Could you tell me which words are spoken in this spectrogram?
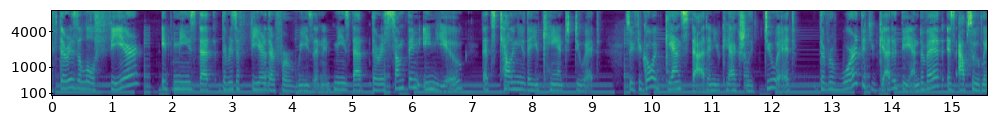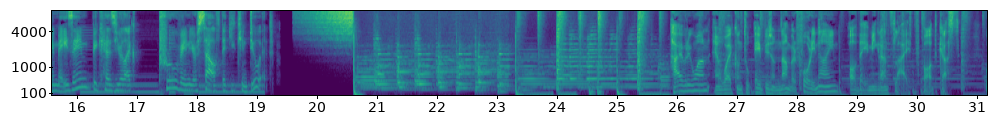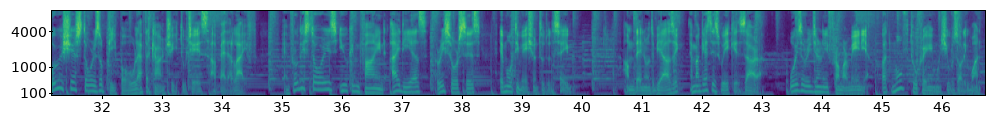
if there is a little fear, it means that there is a fear there for a reason. It means that there is something in you that's telling you that you can't do it. So if you go against that and you can actually do it, the reward that you get at the end of it is absolutely amazing because you're like proving yourself that you can do it. Hi, everyone, and welcome to episode number 49 of the Immigrant's Life podcast, where we share stories of people who left their country to chase a better life. And through these stories, you can find ideas, resources, and motivation to do the same. I'm Daniel DeBiase, and my guest this week is Zara, who is originally from Armenia but moved to Ukraine when she was only one.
